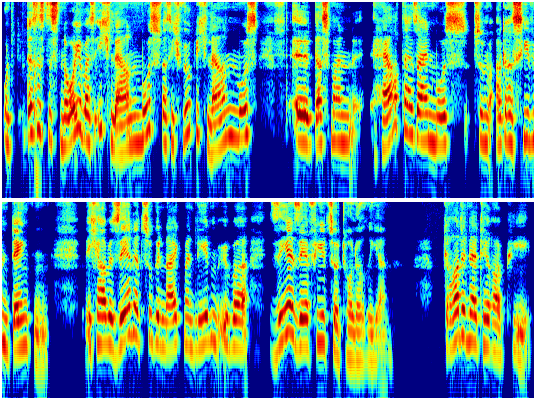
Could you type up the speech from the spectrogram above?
und das ist das Neue, was ich lernen muss, was ich wirklich lernen muss, äh, dass man härter sein muss zum aggressiven Denken. Ich habe sehr dazu geneigt, mein Leben über sehr, sehr viel zu tolerieren. Gerade in der Therapie.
